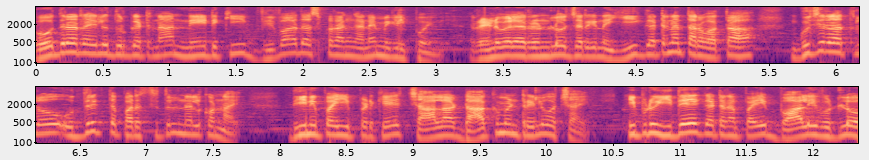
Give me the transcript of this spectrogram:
గోద్రా రైలు దుర్ఘటన నేటికి వివాదాస్పదంగానే మిగిలిపోయింది. రెండు వేల రెండులో జరిగిన ఈ ఘటన తర్వాత గుజరాత్లో ఉద్రిక్త పరిస్థితులు నెలకొన్నాయి. దీనిపై ఇప్పటికే చాలా డాక్యుమెంటరీలు వచ్చాయి. ఇప్పుడు ఇదే ఘటనపై బాలీవుడ్లో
